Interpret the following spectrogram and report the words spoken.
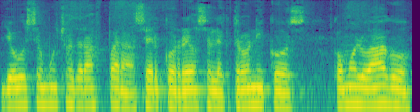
Yo uso mucho Draft para hacer correos electrónicos. ¿Cómo lo hago?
